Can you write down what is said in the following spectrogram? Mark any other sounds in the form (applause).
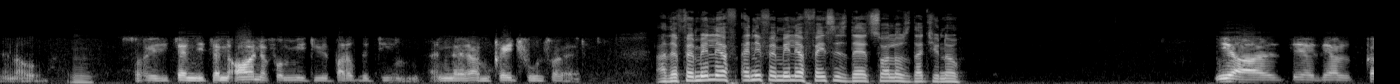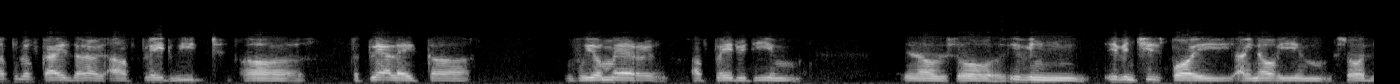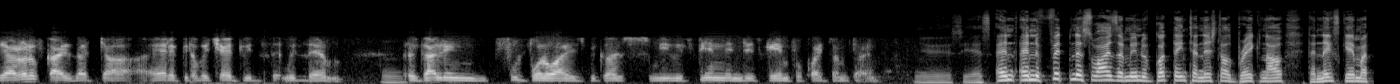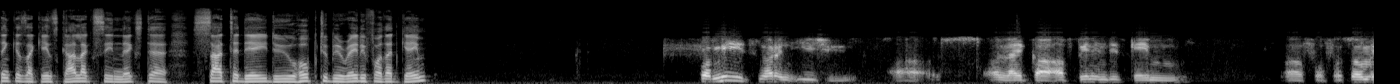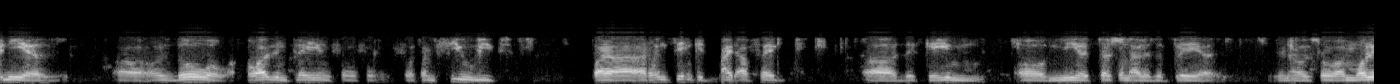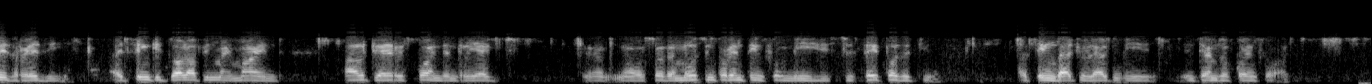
you know. Mm. So it's an it's an honor for me to be part of the team, and uh, I'm grateful for that. Are there familiar any familiar faces there at Swallows that you know? Yeah, there there are a couple of guys that I, have played with. Uh, a player like uh, Vuyo Mere, I've played with him. You know, so even even Cheese Boy, I know him. So there are a lot of guys that uh, I had a bit of a chat with with them mm. regarding football wise because we, we've been in this game for quite some time. Yes, yes. And and fitness wise, I mean, we've got the international break now. The next game, I think, is against Galaxy next uh, Saturday. Do you hope to be ready for that game? For me, it's not an issue. Uh, like uh, I've been in this game uh, for for so many years. Uh, although I wasn't playing for, for, for some few weeks, but I don't think it might affect uh, the game or me as personal as a player. You know, so I'm always ready. I think it's all up in my mind. How do I respond and react? You know, so the most important thing for me is to stay positive. I think that will help me in terms of going forward.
